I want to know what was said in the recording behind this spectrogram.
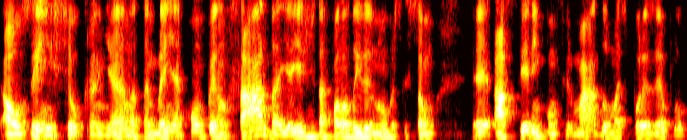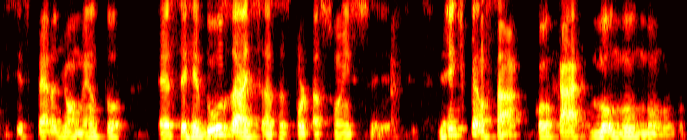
ausência ucraniana também é compensada, e aí a gente está falando de números que são a serem confirmados, mas, por exemplo, o que se espera de um aumento se reduz as, as, exportações. Se a gente pensar, colocar no, no, no,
